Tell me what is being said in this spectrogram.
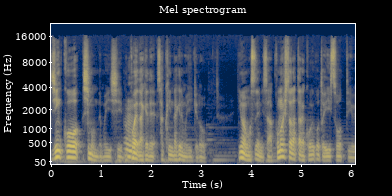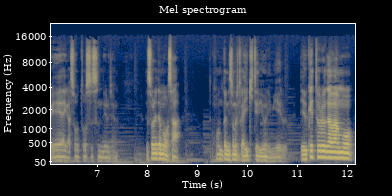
人工指紋でもいいし、うん声だけで作品だけでもいいけど今もうすでにさこの人だったらこういうこと言いそうっていう AI が相当進んでるじゃんでそれでもうさ本当にその人が生きてるように見えるで受け取る側も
